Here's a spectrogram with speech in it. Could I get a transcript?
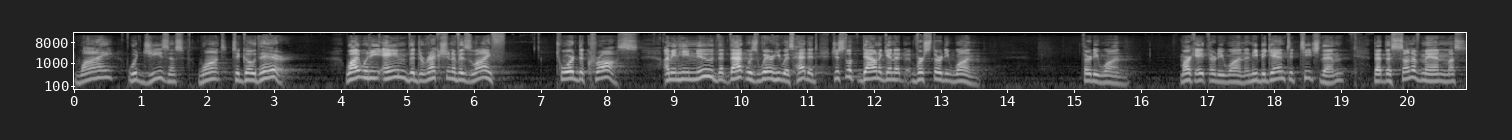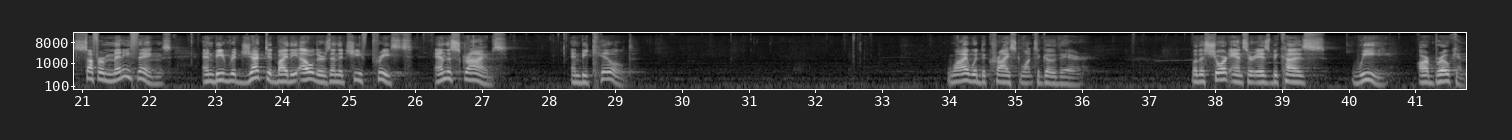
why would Jesus want to go there? Why would he aim the direction of his life toward the cross? I mean, he knew that that was where he was headed. Just look down again at verse 31. 31. Mark 8:31 and he began to teach them that the son of man must suffer many things and be rejected by the elders and the chief priests and the scribes and be killed. Why would the Christ want to go there? Well, the short answer is because we are broken.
